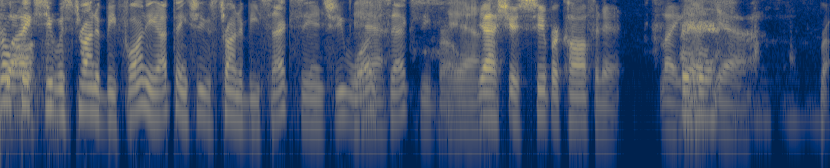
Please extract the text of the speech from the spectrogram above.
don't like- think she was trying to be funny. I think she was trying to be sexy, and she was Yeah. sexy, bro. Yeah. Yeah, she was super confident. Like, Yes. yeah. Bro,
